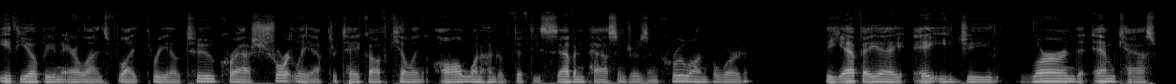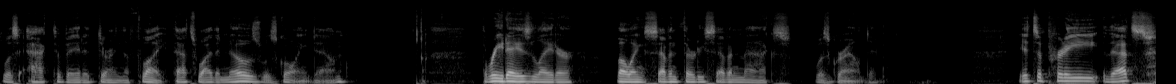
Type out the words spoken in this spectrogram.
Ethiopian Airlines Flight 302 crashed shortly after takeoff, killing all 157 passengers and crew on board. The FAA AEG learned that MCAS was activated during the flight. That's why the nose was going down. Three days later, Boeing 737 MAX was grounded. It's a pretty, that's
